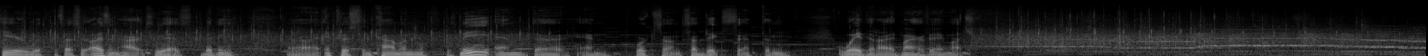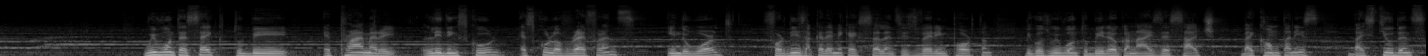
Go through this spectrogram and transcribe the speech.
here with Professor Eisenhardt, who has many uh, interests in common with me and, uh, and works on subjects in a way that I admire very much. We want ESSEC to be a primary leading school, a school of reference in the world. For this, academic excellence is very important because we want to be recognized as such by companies, by students,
